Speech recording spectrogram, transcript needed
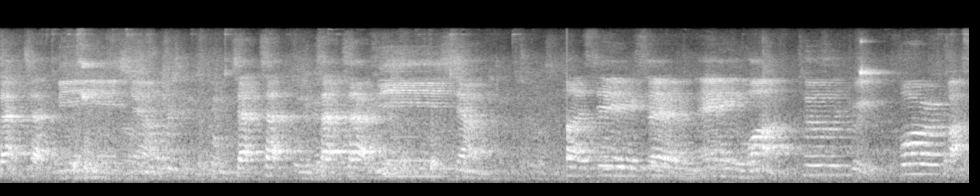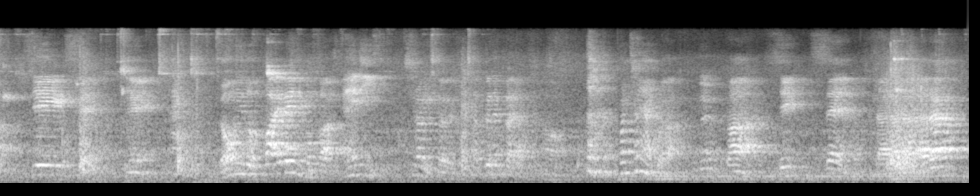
차차 미션 차차 차차 미션 6, 7, 8, 1, 2, 3, 4, 5, 6, 7 네. 영훈이도 5N이 뭔가 N이 실험이 있어야 돼. 다 끊을까요? 어. 천천히 할 거야. 네. 5, 6, 7, 따라라라.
